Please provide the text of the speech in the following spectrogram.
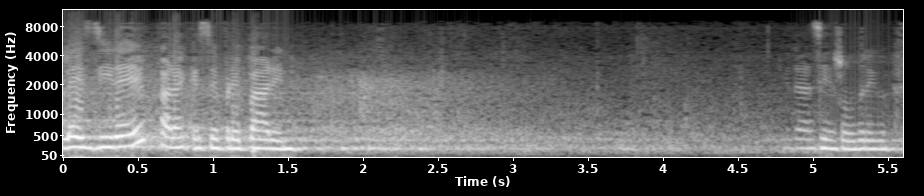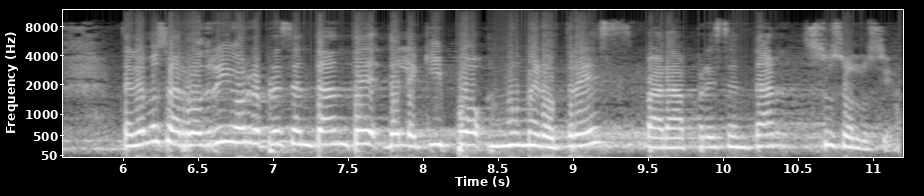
Les diré para que se preparen. Gracias, Rodrigo. Tenemos a Rodrigo, representante del equipo número 3, para presentar su solución.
